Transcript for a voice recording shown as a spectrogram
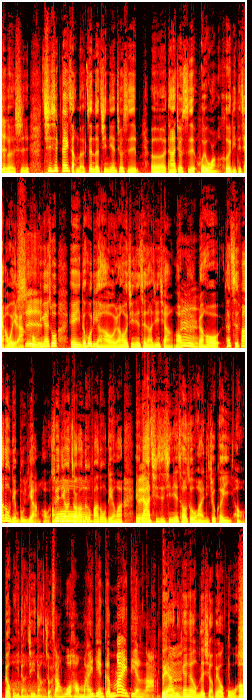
这个是其实该涨的，真的今年就是呃，它就是会往合理的价位啦。是应该说，哎，你的获利好，然后今年成长性强哦，然后它其实发动点不一样哦，所以你要找到那个发动点的话，哎，大家其实今年操作的话，你就可以哈，标股一档接一档赚，掌握好买点跟卖点啦。对啊，你看看我们的小标股哈，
